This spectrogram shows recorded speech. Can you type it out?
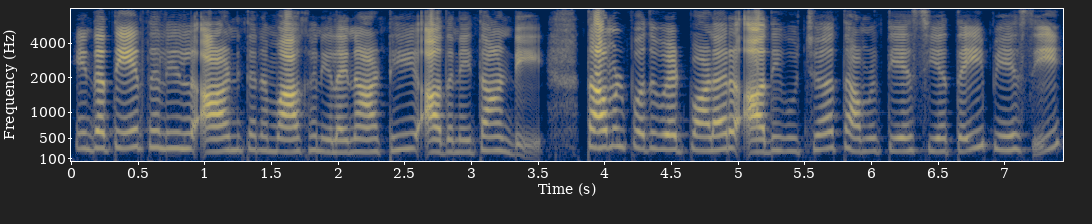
இந்த தேர்தலில் ஆணித்தனமாக நிலைநாட்டி அதனை தாண்டி தமிழ் பொது வேட்பாளர் அதிகுச்ச தமிழ் தேசியத்தை பேசி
